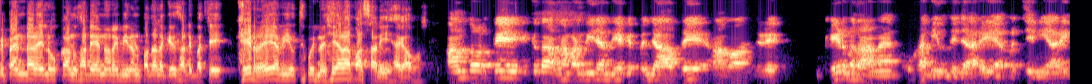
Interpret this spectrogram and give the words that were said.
ਵੀ ਪਿੰਡ ਵਾਲੇ ਲੋਕਾਂ ਨੂੰ ਸਾਡੇ ਐਨਆਰਆਈ ਵੀਰਾਂ ਨੂੰ ਪਤਾ ਲੱਗੇ ਸਾਡੇ ਬੱਚੇ ਖੇਡ ਰਹੇ ਆ ਵੀ ਉੱਥੇ ਕੋਈ ਨਸ਼ੇ ਵਾਲਾ ਪਾਸਾ ਨਹੀਂ ਹੈਗਾ ਉਹ। ਆਮ ਤੌਰ ਤੇ ਇੱਕ ਧਾਰਨਾ ਬਣਦੀ ਜਾਂਦੀ ਹੈ ਕਿ ਪੰਜਾਬ ਦੇ ਆਵਾ ਜਿਹੜੇ ਖੇਡ ਮੈਦਾਨ ਹੈ, ਉਹ ਖਾਲੀ ਹੁੰਦੇ ਜਾ ਰਹੇ ਆ, ਬੱਚੇ ਨਹੀਂ ਆ ਰਹੇ।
